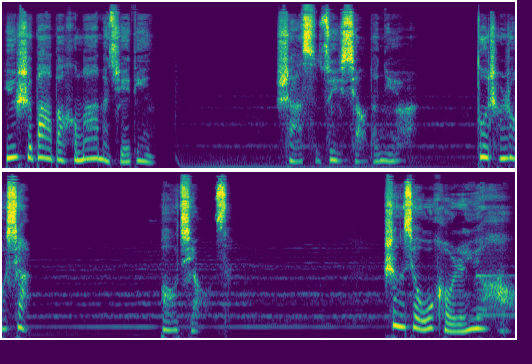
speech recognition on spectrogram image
于是爸爸和妈妈决定杀死最小的女儿，剁成肉馅儿，包饺子。剩下五口人约好，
